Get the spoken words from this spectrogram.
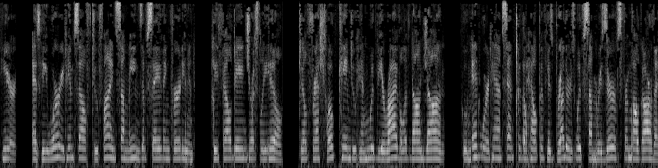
Here, as he worried himself to find some means of saving Ferdinand, he fell dangerously ill, till fresh hope came to him with the arrival of Don John whom Edward had sent to the help of his brothers with some reserves from Algarve.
